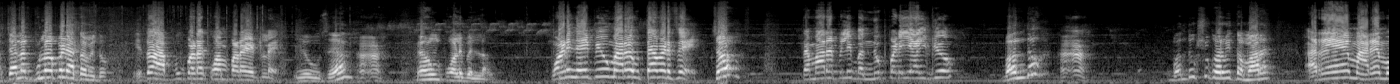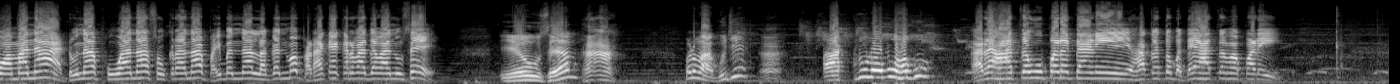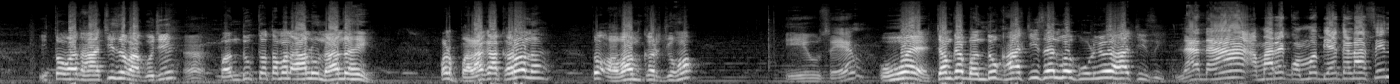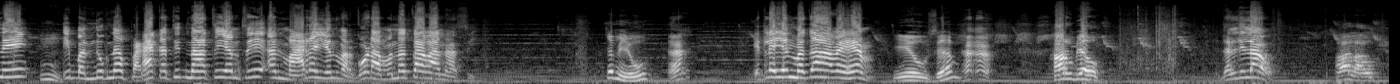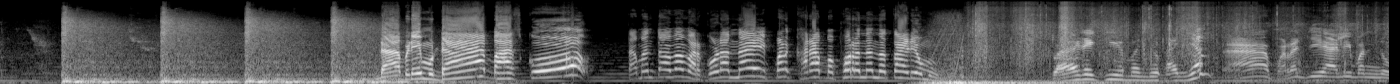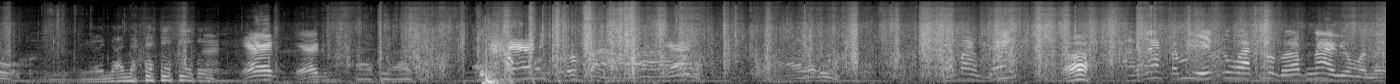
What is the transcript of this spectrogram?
અચાનક ભૂલા પડ્યા તમે તો. એ તો આપવું પડે કોમ પડે એટલે. એવું છે એમ? હા. બે હું પાણી બદલાવું પાણી નહીં પીવું મારે ઉતાવળ છે. ચમ? તમારે પેલી બંદૂક પડી આવજો બંદૂક? હા. બંદૂક શું કરવી તમારે? અરે મારે મોમાના આઢુના ફુવાના છોકરાના ભાઈબંધના લગ્નમાં ભડાકા કરવા જવાનું છે. એવું છે એમ? હા. પણ વાઘુજી હા. આટલું નવું હગું? અરે હાચવવું પડે તાણી. હક તો બધે હાચવવા પડે. એ તો વાત સાચી છે બાગુજી હા. બંદૂક તો તમને આલું ના નહીં. પણ ભડાકા કરો ને તો અવામ કરજો હો. એવું છે એમ? ઓવે ચમ કે બંદૂક સાચી છે ને મોય ગોળીઓ સાચી છે. ના ના અમારે ગામમાં બે જણા છે ને એ બંદૂક ના ભડાકાથી જ નાચે એમ છે અને મારે એને વરઘોડામાં નતાવાના છે. ચમ એવું? હા? એટલે એને મજા આવે એમ. એવું છે એમ? હા હા. સારું બેહો. જલ્દી લાવો. હા લાવ ડાબડી મુઢા બાસ્કો. તમને તો હવે વરઘોડા નહીં પણ ખરાબ બફોર અને નતાડ્યો હું. ભારતીય બંદૂક ખાલી એમ? હા ભરતજી આલી બંદો ના ના હેડ હેડ. હાચું, હાચું. હેડ હેડ. હા તમે એક વાતનો જવાબ ના આલ્યો મને.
